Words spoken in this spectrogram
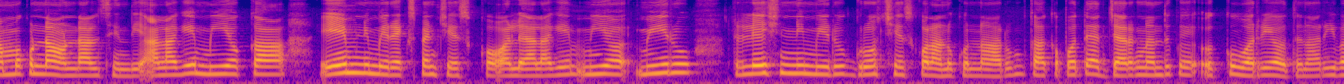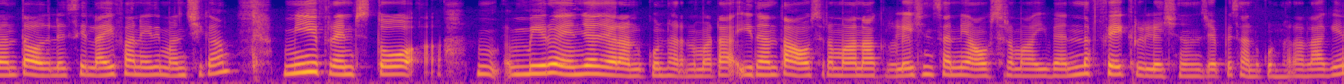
నమ్మకుండా ఉండాల్సింది. అలాగే మీ యొక్క ఎయిమ్ని మీరు ఎక్స్పెండ్ చేసుకోవాలి. అలాగే మీ మీరు రిలేషన్ని మీరు గ్రోత్ చేసుకోవాలనుకున్నారు. కాకపోతే అది జరగనందుకు ఎక్కువ వర్రీ అవుతున్నారు. ఇవంతా వదిలేసి లైఫ్ అనేది మంచిగా మీ ఫ్రెండ్స్తో మీరు ఎంజాయ్ చేయాలనుకుంటున్నారనమాట ఇదంతా అవసరమా? నాకు రిలేషన్స్ అన్నీ అవసరమా? ఇవన్నీ ఫేక్ రిలేషన్ అని చెప్పేసి అనుకుంటున్నారు. అలాగే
